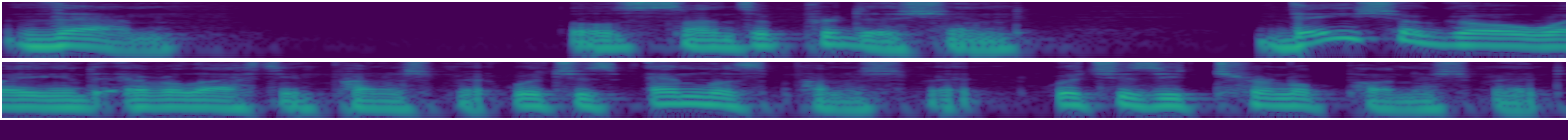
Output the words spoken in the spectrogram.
them, those sons of perdition. They shall go away into everlasting punishment, which is endless punishment, which is eternal punishment,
